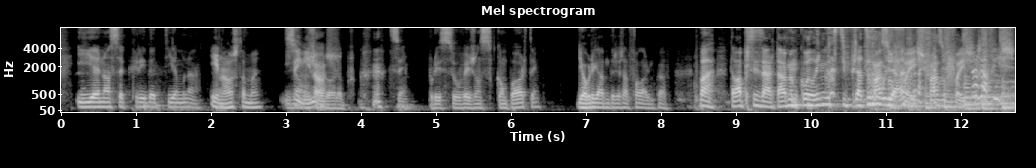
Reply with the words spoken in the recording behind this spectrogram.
e a nossa querida Tia Mená. E nós também. Sim, e nós. Agora, porque, sim, por isso vejam-se, se comportem. E obrigado por me ter deixado falar um bocado. Pá, estava a precisar, estava mesmo com a língua tipo, já tudo Faz o molhado. feixe, faz o feixe. Já, já fiz.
